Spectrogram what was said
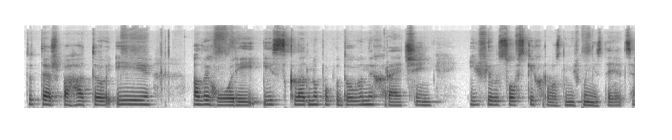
тут теж багато і алегорій, і складно побудованих речень, і філософських роздумів, мені здається.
